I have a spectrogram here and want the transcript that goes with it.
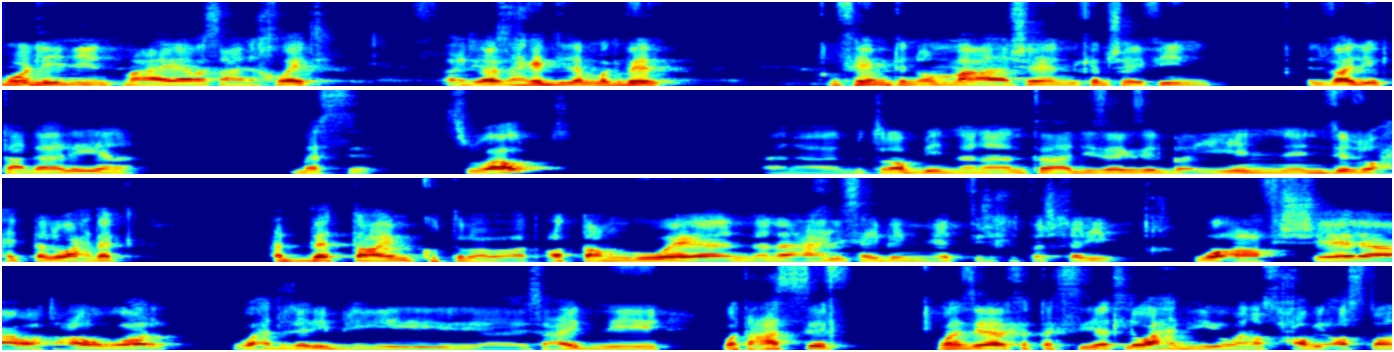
more lenient معايا مثلا عن إخواتي. I realized الحاجات دي لما كبرت. وفهمت إن هم علشان كانوا شايفين ال value بتاع ده ليا أنا. بس throughout أنا متربي إن أنا أنت عادي زيك زي الباقيين انزل روح حتة لوحدك. At that time كنت ببقى أتقطع من جوايا إن أنا أهلي سايبيني اتفشخ الفشخه دي. واقع في الشارع واتعور وواحد غريب يجي يساعدني واتعسف وانزل اركب تاكسيات لوحدي وأنا اصحابي أصلا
